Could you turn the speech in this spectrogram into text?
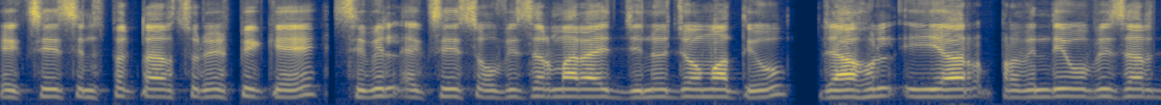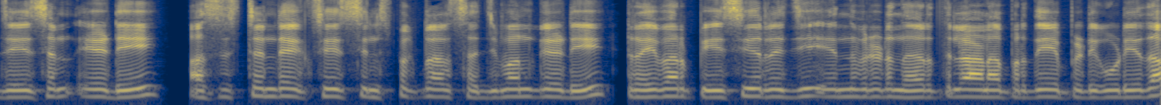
Excise inspector Suresh P K civil excise ഓഫീസർമാരായ Jinu Jo Mathew Rahul E R preventive officer Jaison A D assistant excise inspector Sajimon K D driver P C Reji എന്നിവരുടെ നേതൃത്വത്തിലാണ് പ്രതിയെ പിടികൂടിയത്.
